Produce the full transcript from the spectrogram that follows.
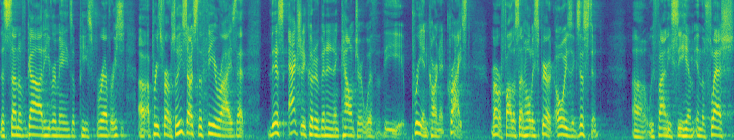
the Son of God, he remains a priest forever. He's uh, a priest forever. So he starts to theorize that this actually could have been an encounter with the pre incarnate Christ. Remember, Father, Son, Holy Spirit always existed. Uh, we finally see him in the flesh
